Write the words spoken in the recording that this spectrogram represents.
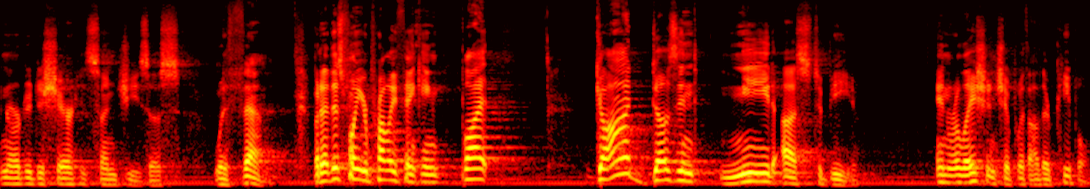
in order to share His Son Jesus with them. But at this point, you're probably thinking, but God doesn't need us to be in relationship with other people.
